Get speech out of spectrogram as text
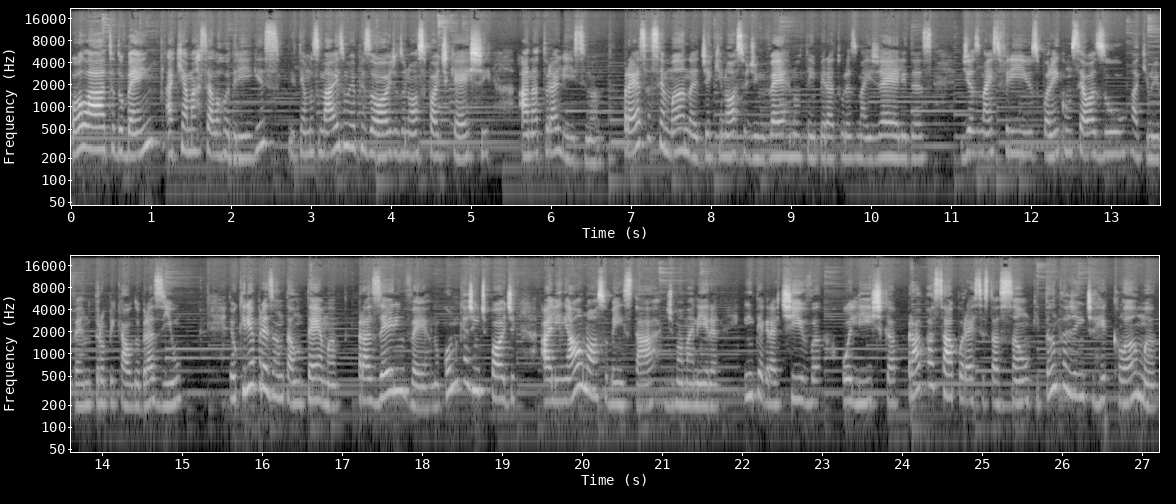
Olá, tudo bem? Aqui é a Marcela Rodrigues e temos mais um episódio do nosso podcast A Naturalíssima. Para essa semana de equinócio de inverno, temperaturas mais gélidas, dias mais frios, porém com céu azul aqui no inverno tropical do Brasil, eu queria apresentar um tema, prazer inverno. Como que a gente pode alinhar o nosso bem-estar de uma maneira integrativa, holística, para passar por essa estação que tanta gente reclama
